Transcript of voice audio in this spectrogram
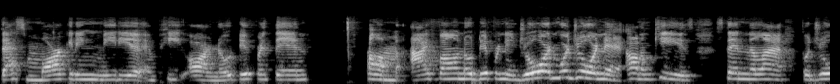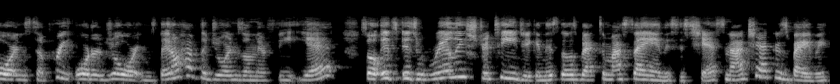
That's marketing, media, and PR. No different than um iPhone no different than Jordan. Where Jordan at? All them kids standing in line for Jordans to pre-order Jordans. They don't have the Jordans on their feet yet. So it's it's really strategic. And this goes back to my saying, this is chess, not checkers, baby.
